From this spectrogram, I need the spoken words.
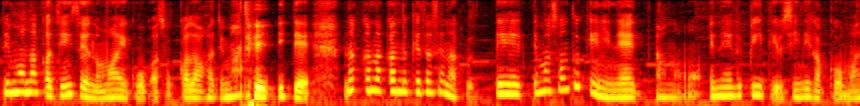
でまあなんか人生の迷子がそこから始まっていて なかなか抜け出せなくってでまあその時にねあの NLP っていう心理学を学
